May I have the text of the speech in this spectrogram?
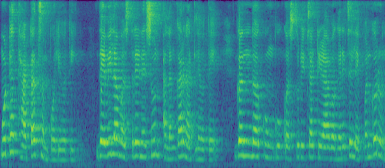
मोठ्या थाटात संपवली होती. देवीला वस्त्रे नेसून अलंकार घातले होते. गंध कुंकू कस्तुरीचा टिळा वगैरेचे लेपन करून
